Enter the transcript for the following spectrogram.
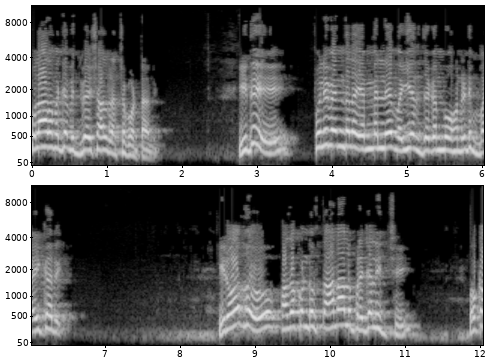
కులాల మధ్య విద్వేషాలు రెచ్చగొట్టాలి. ఇది పులివెందల ఎమ్మెల్యే వైఎస్ జగన్మోహన్ రెడ్డి వైఖరి. ఈరోజు పదకొండు స్థానాలు ప్రజలు ఇచ్చి ఒక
